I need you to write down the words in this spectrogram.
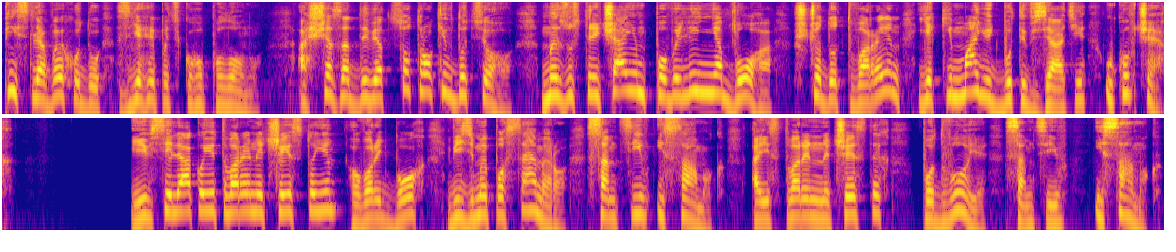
після виходу з єгипетського полону. А ще за 900 років до цього ми зустрічаємо повеління Бога щодо тварин, які мають бути взяті у ковчег. І всілякої тварини чистої, говорить Бог, візьми по семеро самців і самок, а із тварин нечистих по двоє самців і самок.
